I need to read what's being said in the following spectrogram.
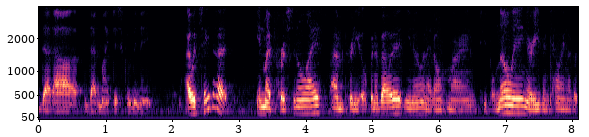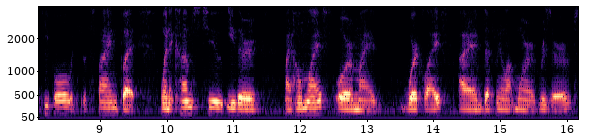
that are that might discriminate. I would say that in my personal life, I'm pretty open about it, you know, and I don't mind people knowing or even telling other people, which that's fine. But when it comes to either my home life or my work life, I'm definitely a lot more reserved.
